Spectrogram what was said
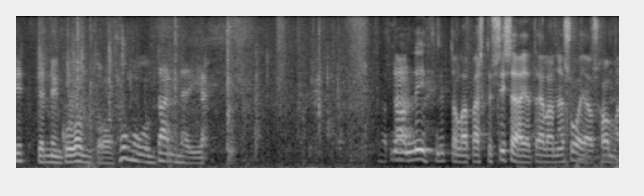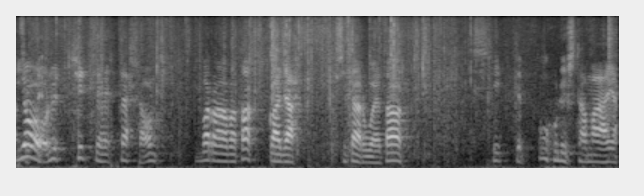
Sitten niin kuin Lontoon sumuun tänne ja No niin, nyt ollaan päästy sisään ja täällä on nämä suojaushommat. Joo, sitten. nyt sitten tässä on varaava takka ja sitä ruvetaan sitten puhdistamaan ja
